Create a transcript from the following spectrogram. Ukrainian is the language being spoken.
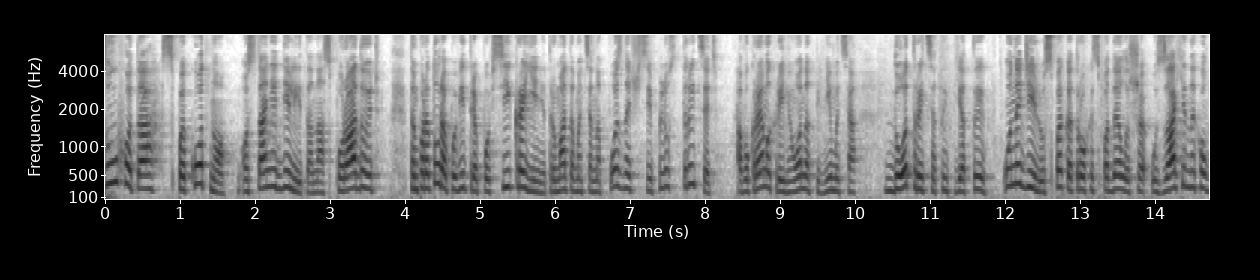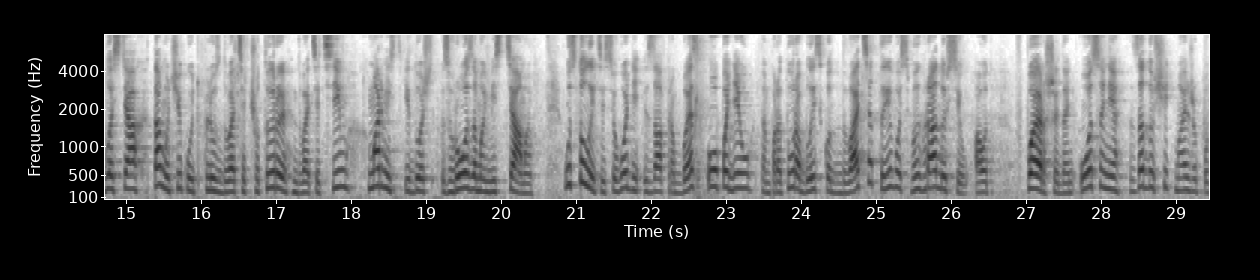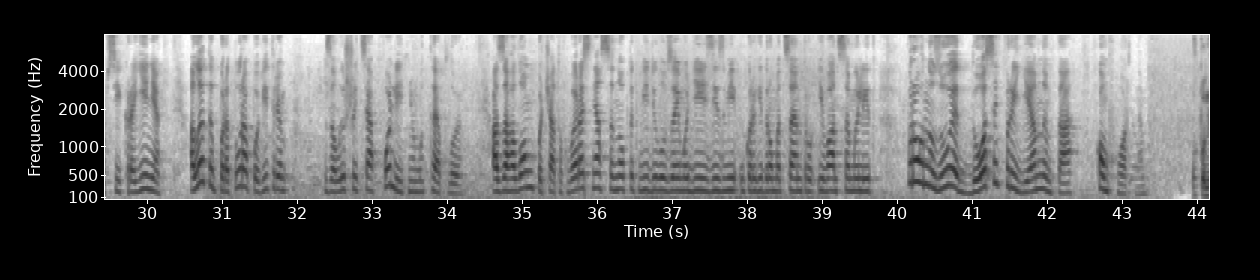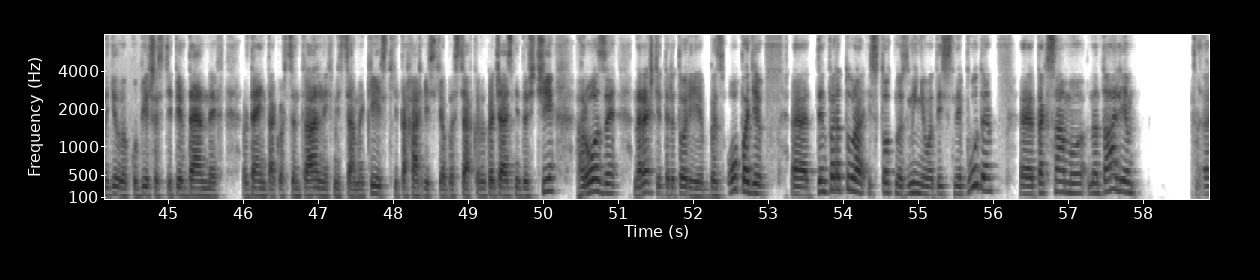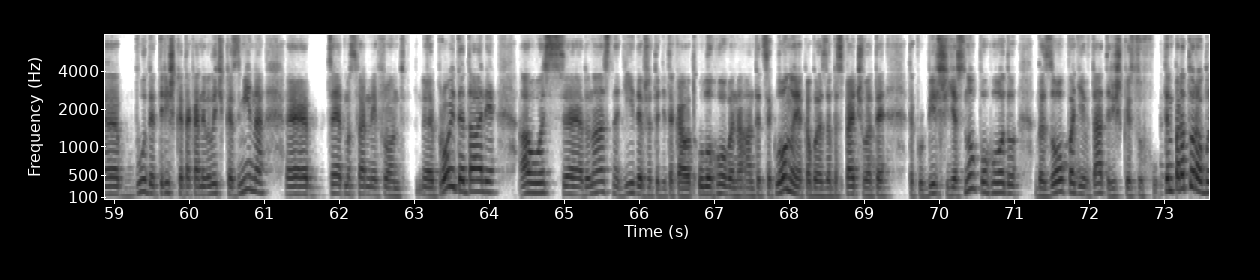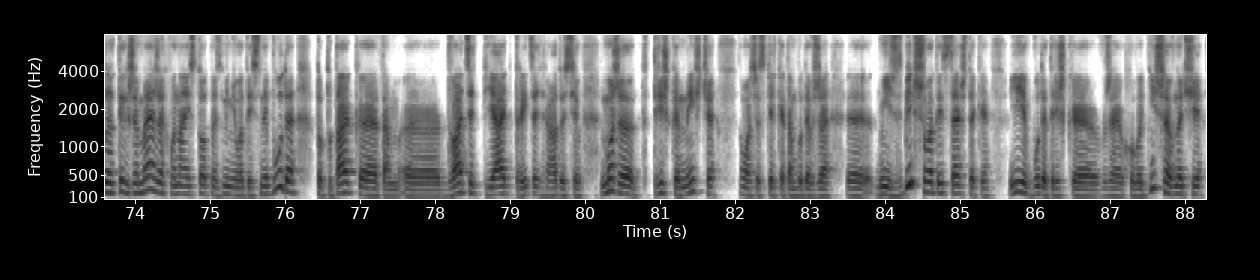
Сухо та спекотно. Останні дні літа нас порадують. Температура повітря по всій країні триматиметься на позначці плюс 30, а в окремих регіонах підніметься до 35. У неділю спека трохи спаде лише у західних областях. Там очікують плюс 24-27, хмарність і дощ з грозами місцями. У столиці сьогодні і завтра без опадів. Температура близько 28 градусів. А от перший день осені задощить майже по всій країні, але температура повітря залишиться по-літньому теплою. А загалом, початок вересня, синоптик відділу взаємодії зі ЗМІ Укргідрометцентру Іван Семеліт прогнозує досить приємним та комфортним. В понеділок у більшості південних, в день також центральних місцями Київській та Харківській областях короткочасні дощі, грози. Нарешті території без опадів. Е, Температура істотно змінюватись не буде. Е, Так само надалі. Е, Буде трішки така невеличка зміна. Е, Цей атмосферний фронт е, пройде далі. А ось до нас надійде вже тоді така от улоговина антициклону, яка буде забезпечувати таку більш ясну погоду, без опадів та трішки суху. Температура буде в тих же межах, вона істотно змінюватись не буде. Тобто, так там е, 25-30 градусів, може трішки нижче. Ось оскільки там буде вже ніч збільшуватись, все ж таки, і буде трішки вже холодніше вночі.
